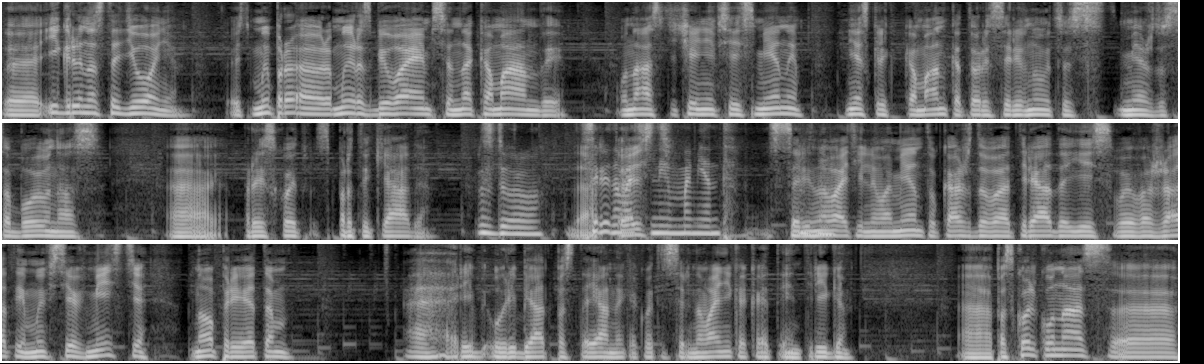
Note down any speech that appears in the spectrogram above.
э, игры на стадионе. То есть мы, мы разбиваемся на команды. У нас в течение всей смены несколько команд, которые соревнуются с, между собой. У нас э, происходит спартакиада. Здорово. Да. Соревновательный момент. Соревновательный угу. момент. У каждого отряда есть свой вожатый. Мы все вместе, но при этом э, у ребят постоянно какое-то соревнование, какая-то интрига. Э, поскольку у нас э,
